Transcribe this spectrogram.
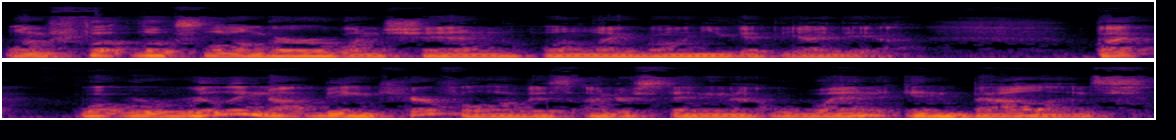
One foot looks longer, one shin, one leg bone, you get the idea. But what we're really not being careful of is understanding that when imbalance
